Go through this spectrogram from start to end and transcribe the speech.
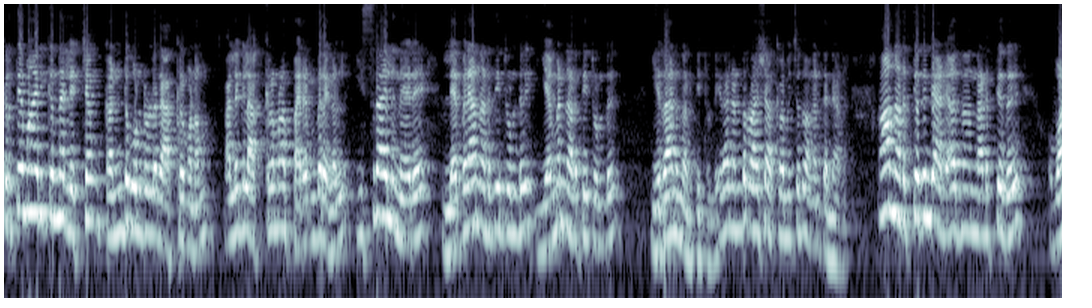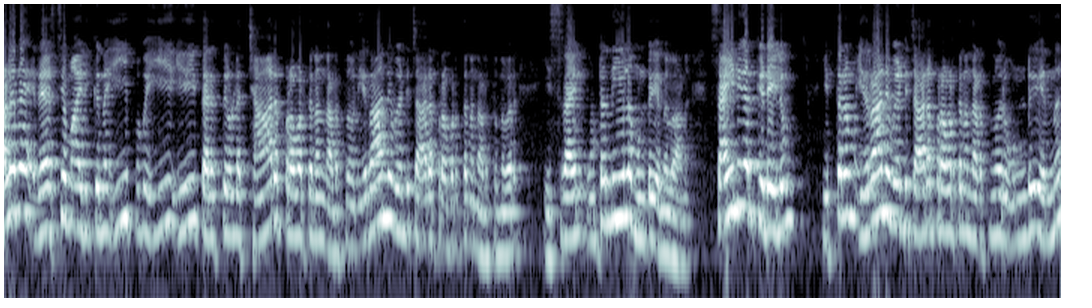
കൃത്യമായിരിക്കുന്ന ലക്ഷ്യം കണ്ടുകൊണ്ടുള്ള ഒരു ആക്രമണം അല്ലെങ്കിൽ ആക്രമണ പരമ്പരകൾ ഇസ്രായേലിന് നേരെ ലെബനാൻ നടത്തിയിട്ടുണ്ട് യമൻ നടത്തിയിട്ടുണ്ട് ഇറാൻ നടത്തിയിട്ടുണ്ട്. ഇറാൻ രണ്ട് പ്രാവശ്യം ആക്രമിച്ചതും അങ്ങനെ തന്നെയാണ്. ആ നടത്തിയതിന്റെ നടത്തിയത് വളരെ രഹസ്യമായിരിക്കുന്ന ഈ ഈ ഈ തരത്തിലുള്ള ചാരപ്രവർത്തനം നടത്തുന്നവർ ഇറാന് വേണ്ടി ചാരപ്രവർത്തനം നടത്തുന്നവർ ഇസ്രായേൽ ഉടനീളമുണ്ട് എന്നുള്ളതാണ്. സൈനികർക്കിടയിലും ഇത്തരം ഇറാന് വേണ്ടി ചാരപ്രവർത്തനം നടത്തുന്നവർ ഉണ്ട് എന്ന്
